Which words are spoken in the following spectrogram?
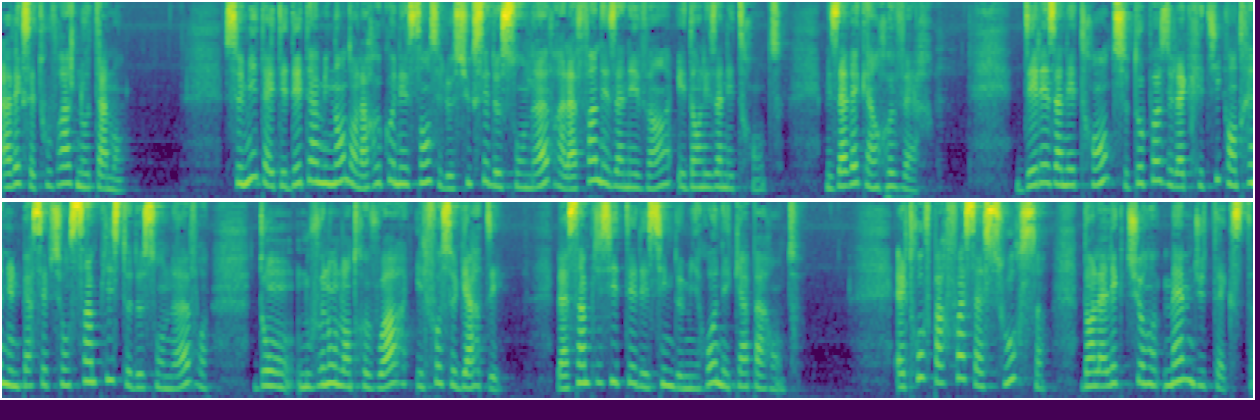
avec cet ouvrage notamment. Ce mythe a été déterminant dans la reconnaissance et le succès de son œuvre à la fin des années 20 et dans les années 30, mais avec un revers. Dès les années 30, ce topos de la critique entraîne une perception simpliste de son œuvre, dont nous venons de l'entrevoir, il faut se garder. La simplicité des signes de Miro n'est qu'apparente. Elle trouve parfois sa source dans la lecture même du texte.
